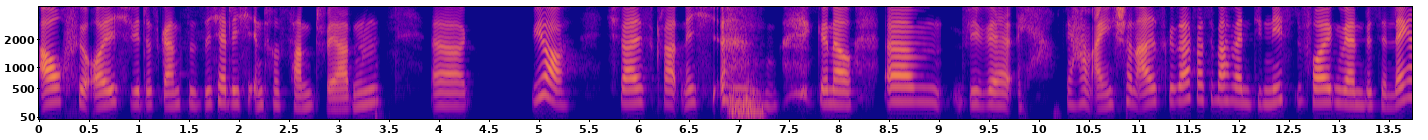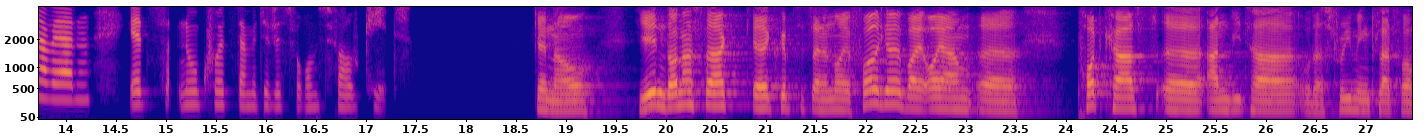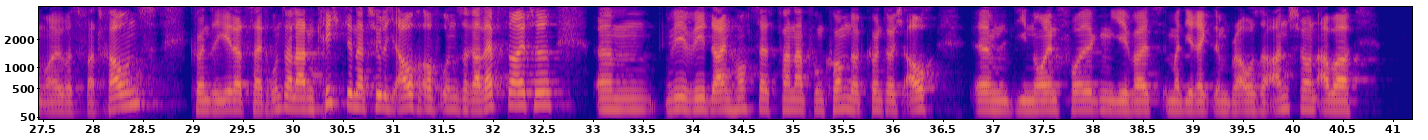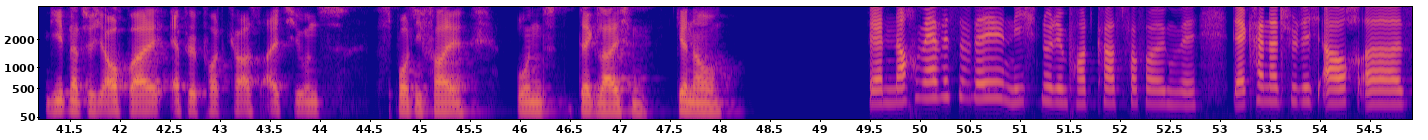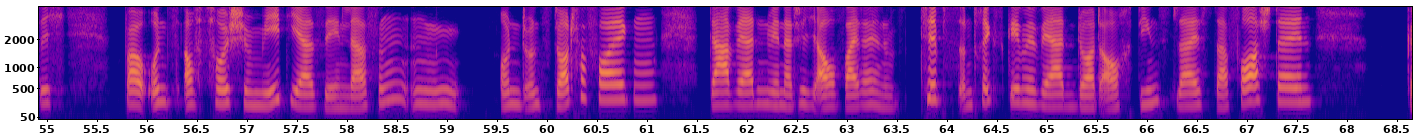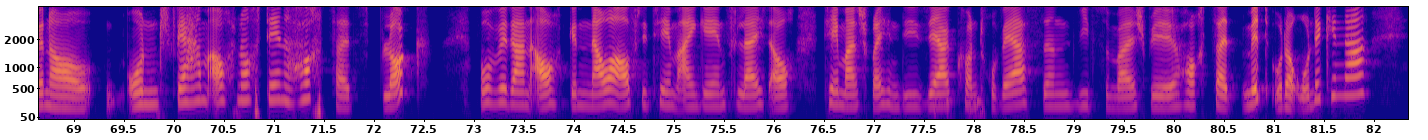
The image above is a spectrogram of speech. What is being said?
Auch für euch wird das Ganze sicherlich interessant werden. Äh, ja, ich weiß gerade nicht genau, ähm, wie wir ja, wir haben eigentlich schon alles gesagt, was wir machen werden. Die nächsten Folgen werden ein bisschen länger werden. Jetzt nur kurz, damit ihr wisst, worum es überhaupt geht. Genau. Jeden Donnerstag äh, gibt es jetzt eine neue Folge bei eurem äh, Podcast-Anbieter äh, oder Streaming-Plattform eures Vertrauens. Könnt ihr jederzeit runterladen. Kriegt ihr natürlich auch auf unserer Webseite ähm, www.deinhochzeitsplaner.com. Dort könnt ihr euch auch ähm, die neuen Folgen jeweils immer direkt im Browser anschauen. Aber geht natürlich auch bei Apple Podcast, iTunes, Spotify und dergleichen. Genau. Wer noch mehr wissen will, nicht nur den Podcast verfolgen will, der kann natürlich auch äh, sich bei uns auf Social Media sehen lassen und uns dort verfolgen. Da werden wir natürlich auch weiterhin Tipps und Tricks geben. Wir werden dort auch Dienstleister vorstellen. Genau. Und wir haben auch noch den Hochzeitsblog wo wir dann auch genauer auf die Themen eingehen, vielleicht auch Themen ansprechen, die sehr kontrovers sind, wie zum Beispiel Hochzeit mit oder ohne Kinder.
